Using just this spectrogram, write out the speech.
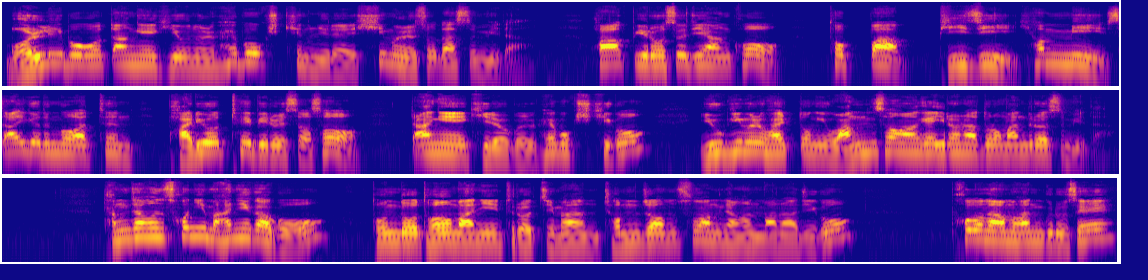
멀리 보고 땅의 기운을 회복시키는 일에 힘을 쏟았습니다. 화학비료 쓰지 않고 톱밥, 비지, 현미, 쌀겨 등과 같은 발효 퇴비를 써서 땅의 기력을 회복시키고 유기물 활동이 왕성하게 일어나도록 만들었습니다. 당장은 손이 많이 가고 돈도 더 많이 들었지만 점점 수확량은 많아지고 포도나무 한 그릇에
